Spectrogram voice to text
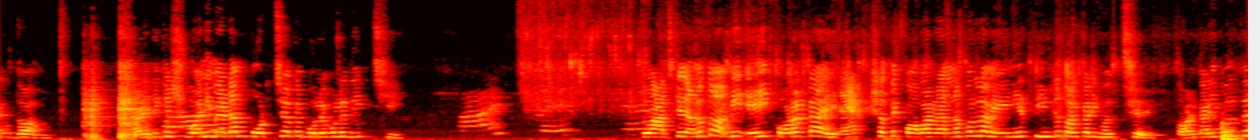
একদম। আর এদিকে সুয়ানি ম্যাডাম পড়ছে, ওকে বলে বলে দিচ্ছি। তো আজকে জানো তো, আমি এই কড়াটায় একসাথে কবার রান্না করলাম, এই নিয়ে তিনটে তরকারি হচ্ছে। তরকারি বলতে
